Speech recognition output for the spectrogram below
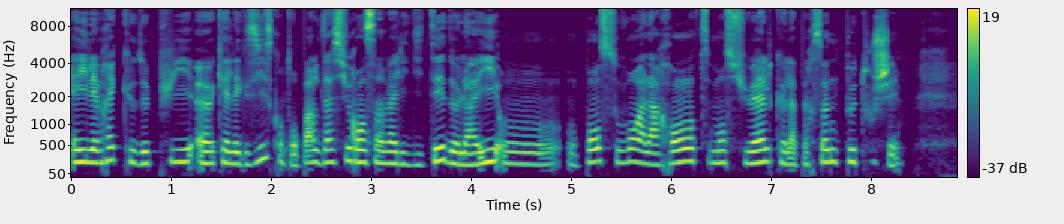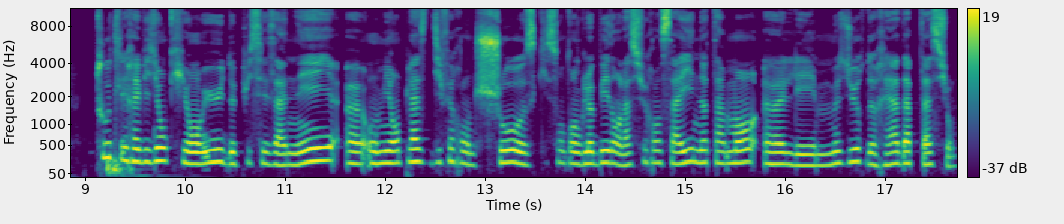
Et il est vrai que depuis euh, qu'elle existe, quand on parle d'assurance invalidité, de l'AI, on, pense souvent à la rente mensuelle que la personne peut toucher. Toutes les révisions qui ont eu depuis ces années euh, ont mis en place différentes choses qui sont englobées dans l'assurance AI, notamment euh, les mesures de réadaptation.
